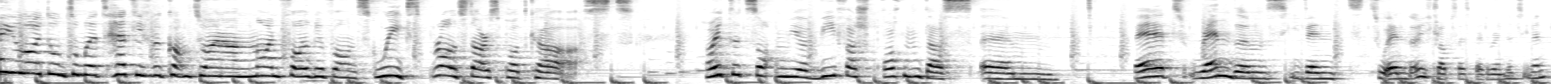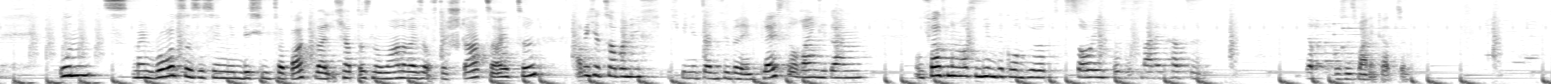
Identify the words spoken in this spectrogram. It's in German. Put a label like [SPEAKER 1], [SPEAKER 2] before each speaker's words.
[SPEAKER 1] Hey Leute und somit herzlich willkommen zu einer neuen Folge von Squeaks Brawl Stars Podcast. Heute zocken wir wie versprochen das ähm, Bad Randoms Event zu Ende. Ich glaube, es heißt Bad Randoms Event. Und mein Brawl Stars ist irgendwie ein bisschen verbuggt, weil ich habe das normalerweise auf der Startseite. Habe ich jetzt aber nicht. Ich bin jetzt einfach über den Play Store reingegangen. Und falls man was im Hintergrund hört, sorry, das ist meine Katze. Ja, das ist meine Katze.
